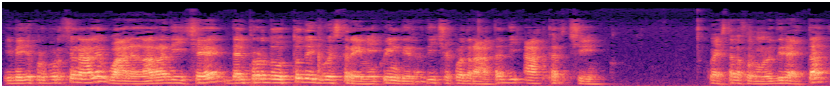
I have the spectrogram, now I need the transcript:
Il medio proporzionale è uguale alla radice del prodotto dei due estremi, quindi radice quadrata di A per C. Questa è la formula diretta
